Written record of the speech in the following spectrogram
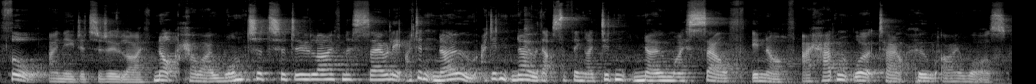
thought i needed to do life not how i wanted to do life necessarily. I didn't know i didn't know that's the thing i didn't know myself enough. I hadn't worked out who i was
